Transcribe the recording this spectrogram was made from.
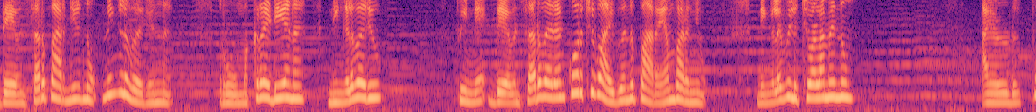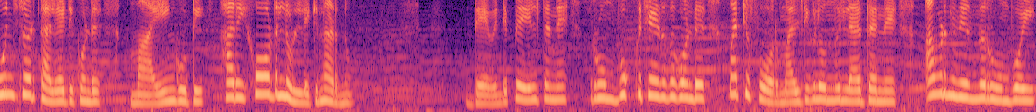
ദേവൻ സാർ പറഞ്ഞിരുന്നു നിങ്ങൾ വരുമെന്ന് റൂമൊക്കെ റെഡിയാണ് നിങ്ങൾ വരൂ. പിന്നെ ദേവൻ സാർ വരാൻ കുറച്ച് വൈകുമെന്ന് പറയാൻ പറഞ്ഞു. നിങ്ങളെ വിളിച്ചോളാമെന്നും. അയാളോട് പുഞ്ചിലോട് തലയാട്ടിക്കൊണ്ട് മായയും കൂട്ടി ഹരി ഹോട്ടലിനുള്ളിലേക്ക് നടന്നു. ദേവന്റെ പേരിൽ തന്നെ റൂം ബുക്ക് ചെയ്തതുകൊണ്ട് മറ്റു ഫോർമാലിറ്റികളൊന്നുമില്ലാതെ തന്നെ അവിടെ നിന്നിരുന്ന റൂം പോയി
